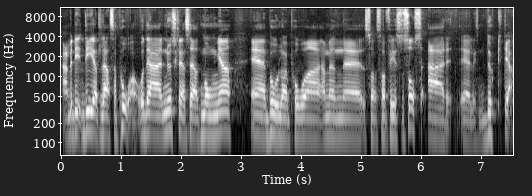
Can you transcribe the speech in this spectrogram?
Ja, men det, det är att läsa på. Och det är, nu skulle jag säga att många eh, bolag på, ja, men, eh, som, som finns hos oss är eh, liksom duktiga.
